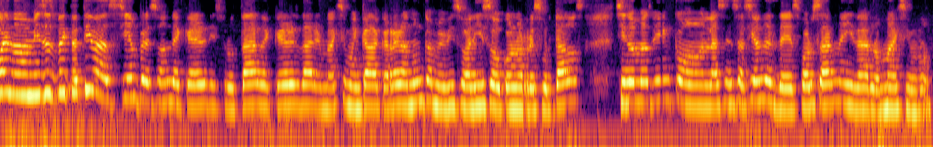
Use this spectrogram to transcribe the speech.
Bueno, mis expectativas siempre son de querer disfrutar, de querer dar el máximo en cada carrera. Nunca me visualizo con los resultados, sino más bien con las sensaciones de esforzarme y dar lo máximo.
